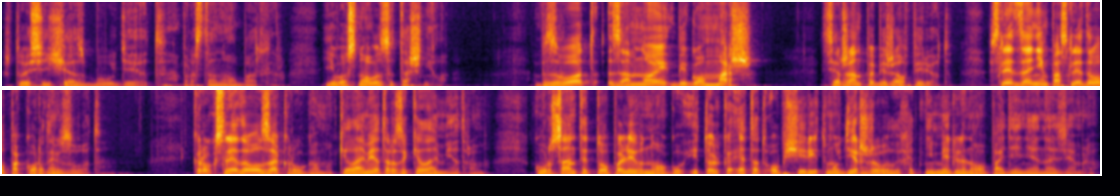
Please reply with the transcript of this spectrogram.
«Что сейчас будет?» — простонал Батлер. Его снова затошнило. «Взвод! За мной! Бегом марш!» Сержант побежал вперед. Вслед за ним последовал покорный взвод. Круг следовал за кругом, километр за километром. Курсанты топали в ногу, и только этот общий ритм удерживал их от немедленного падения на землю.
